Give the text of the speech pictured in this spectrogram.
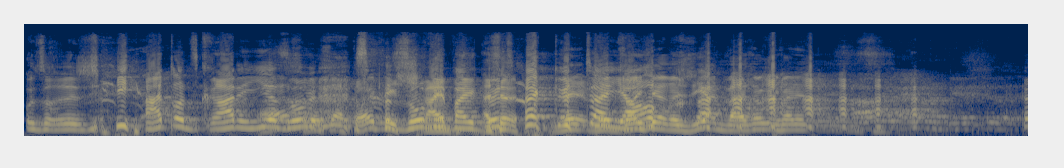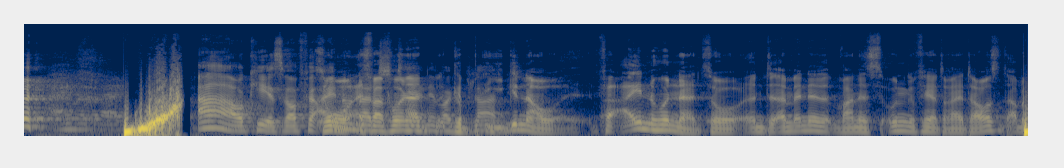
Unsere Regie hat uns gerade hier ja, so, so, so wie bei Günther, also, Günther ja solche Regieanweisungen, ich meine, Ah, okay, es war für so, 100, es war für 100 geplant. Genau, für 100 so. Und am Ende waren es ungefähr 3000. Aber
